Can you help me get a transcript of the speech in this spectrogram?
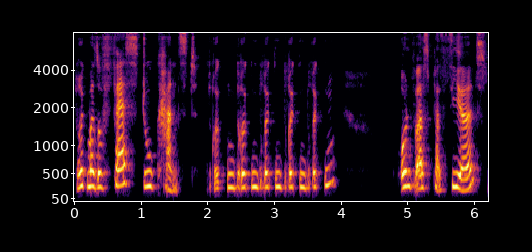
Drück mal so fest du kannst. Drücken, drücken, drücken, drücken, drücken. Und was passiert?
